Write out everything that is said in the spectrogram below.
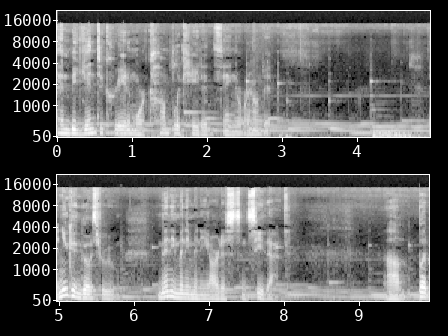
and begin to create a more complicated thing around it. And you can go through many, many, many artists and see that. Um, but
